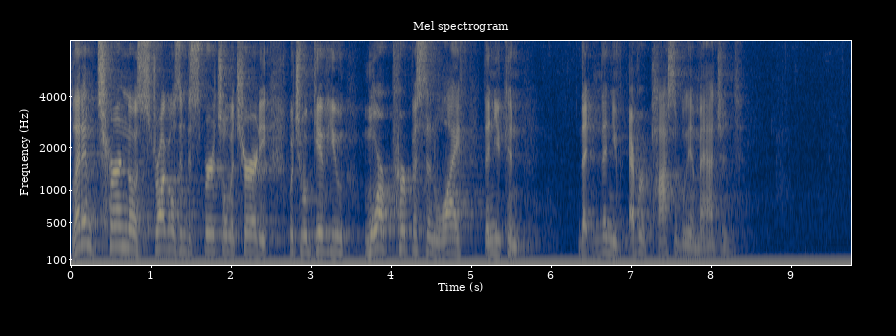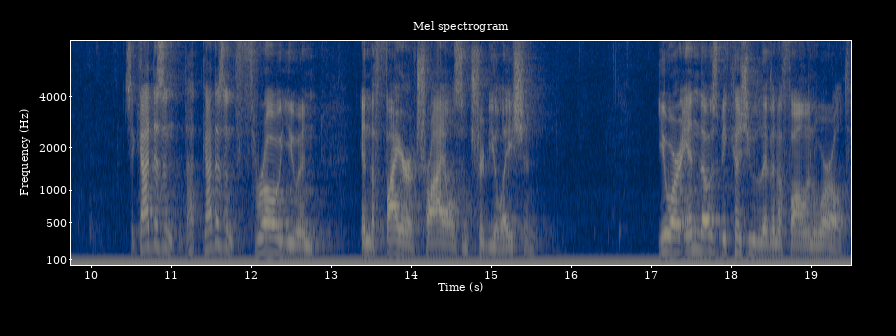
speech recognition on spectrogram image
Let Him turn those struggles into spiritual maturity, which will give you more purpose in life than you can than you've ever possibly imagined. See, God doesn't, God doesn't throw you in, in the fire of trials and tribulation. You are in those because you live in a fallen world.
